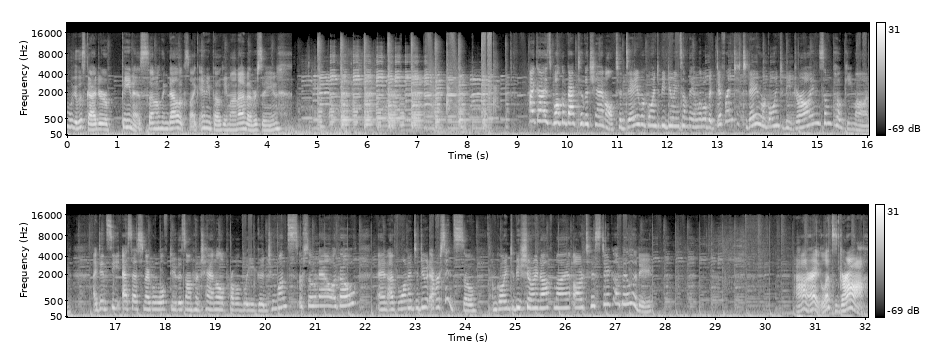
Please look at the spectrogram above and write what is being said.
Look at this guy drew a penis. I don't think that looks like any Pokemon I've ever seen. Hi guys, welcome back to the channel. Today we're going to be doing something a little bit different. Today we're going to be drawing some Pokemon. I did see SSSniperWolf do this on her channel probably a good two months or so now ago, and I've wanted to do it ever since, so I'm going to be showing off my artistic ability. Alright, let's draw.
